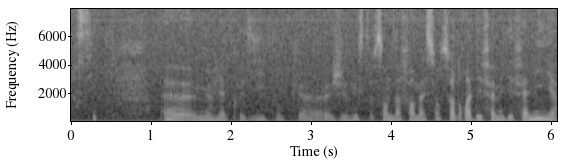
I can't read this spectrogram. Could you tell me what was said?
Merci. Euh, Muriel Cosi, donc euh, juriste au Centre d'information sur le droit des femmes et des familles.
